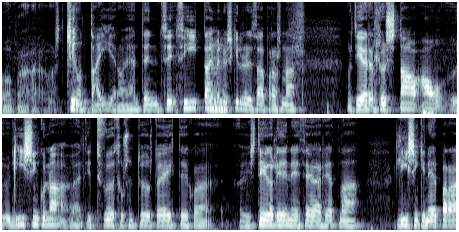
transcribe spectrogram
og bara, Kieran Dyer og ég hendi inn því, því dæminu mm. skilur það bara svona veist, ég er að hlusta á, á lýsinguna held ég 2000-2001 eitthvað í stigaliðinni þegar hérna lýsingin er bara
